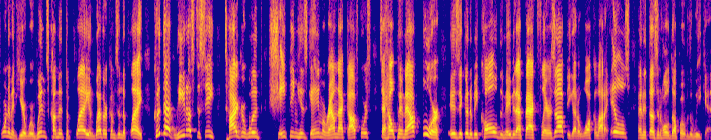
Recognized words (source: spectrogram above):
tournament here where winds come into play and weather comes into play, could that lead us to see Tiger Woods shaping his game around that golf course to help him out? Or is it going to be cold and maybe that back flares up? You got to walk a lot of hills and it doesn't hold up over the weekend?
